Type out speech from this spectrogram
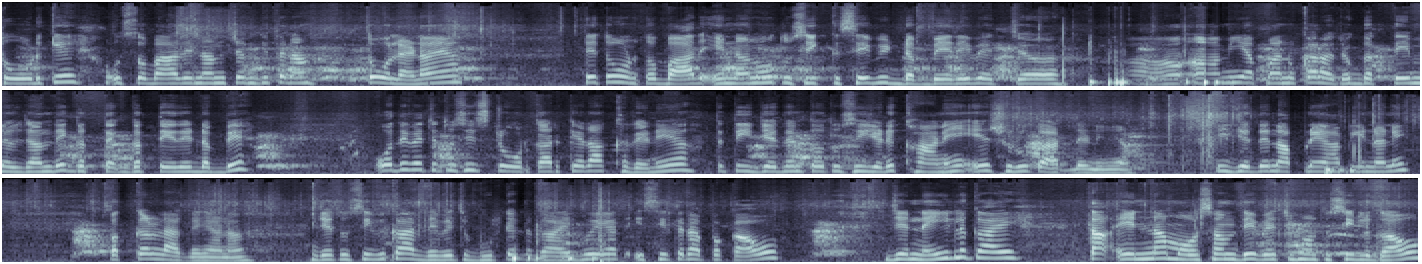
ਤੋੜ ਕੇ ਉਸ ਤੋਂ ਬਾਅਦ ਇਹਨਾਂ ਨੂੰ ਚੰਗੀ ਤਰ੍ਹਾਂ ਧੋ ਲੈਣਾ ਆ। ਤੇ ਧੋਣ ਤੋਂ ਬਾਅਦ ਇਹਨਾਂ ਨੂੰ ਤੁਸੀਂ ਕਿਸੇ ਵੀ ਡੱਬੇ ਦੇ ਵਿੱਚ ਆਮ ਹੀ ਆਪਾਂ ਨੂੰ ਘਰਾਂ ਚੋਂ ਗੱਤੇ ਮਿਲ ਜਾਂਦੇ, ਗੱਤੇ ਗੱਤੇ ਦੇ ਡੱਬੇ। ਉਹਦੇ ਵਿੱਚ ਤੁਸੀਂ ਸਟੋਰ ਕਰਕੇ ਰੱਖ ਦੇਣੇ ਆ ਤੇ ਤੀਜੇ ਦਿਨ ਤੋਂ ਤੁਸੀਂ ਜਿਹੜੇ ਖਾਣੇ ਇਹ ਸ਼ੁਰੂ ਕਰ ਦੇਣੇ ਆ। ਤੀਜੇ ਦਿਨ ਆਪਣੇ ਆਪ ਹੀ ਇਹਨਾਂ ਨੇ ਪੱਕਣ ਲੱਗ ਜਾਣਾ। ਜੇ ਤੁਸੀਂ ਵੀ ਘਰ ਦੇ ਵਿੱਚ ਬੂਟੇ ਲਗਾਏ ਹੋਏ ਆ ਤਾਂ ਇਸੇ ਤਰ੍ਹਾਂ ਪਕਾਓ। ਜੇ ਨਹੀਂ ਲਗਾਏ ਤਾਂ ਇਹਨਾਂ ਮੌਸਮ ਦੇ ਵਿੱਚ ਹੁਣ ਤੁਸੀਂ ਲਗਾਓ,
